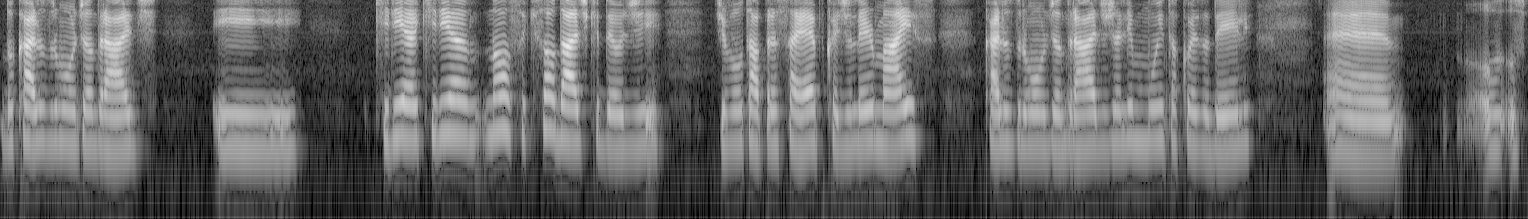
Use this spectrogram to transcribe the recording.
do Carlos Drummond de Andrade. E queria, queria, nossa, que saudade que deu de, de voltar para essa época, de ler mais Carlos Drummond de Andrade. Já li muita coisa dele. É, os,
